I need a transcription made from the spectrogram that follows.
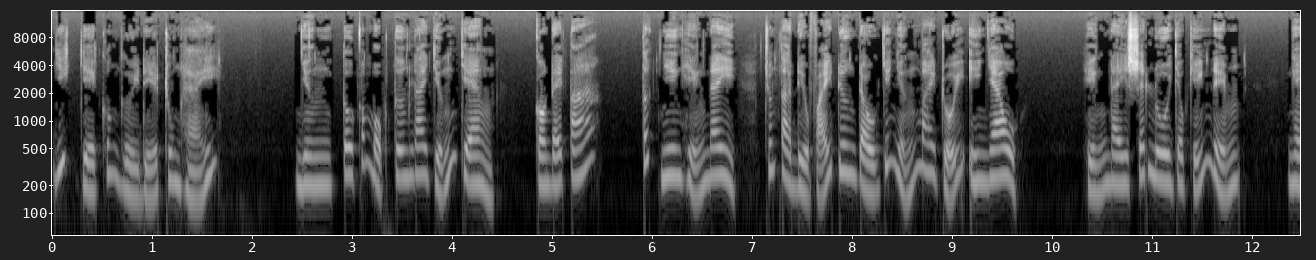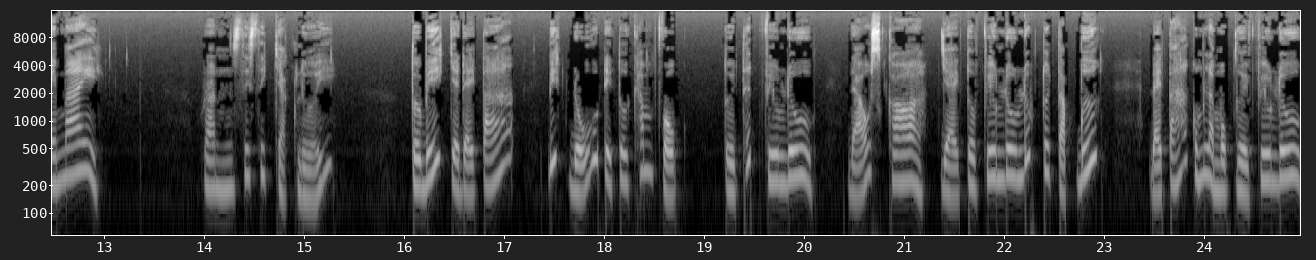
viết về con người địa Trung Hải. Nhưng tôi có một tương lai vững chàng, còn đại tá, tất nhiên hiện nay chúng ta đều phải đương đầu với những mai rủi y nhau. Hiện nay sẽ lui vào kỷ niệm, ngày mai. ranh xích xích chặt lưỡi. Tôi biết về đại tá, biết đủ để tôi khâm phục. Tôi thích phiêu lưu, đảo Score dạy tôi phiêu lưu lúc tôi tập bước. Đại tá cũng là một người phiêu lưu.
